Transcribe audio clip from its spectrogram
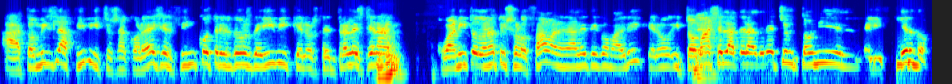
a Tomis Lacivic. ¿Os acordáis? El 5-3-2 de Ibi, que los centrales eran Juanito Donato y Solozábal en el Atlético de Madrid, que no- y Tomás Sí. el lateral derecho y Tony el, el izquierdo.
